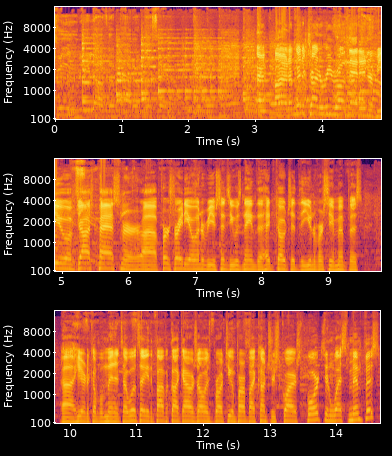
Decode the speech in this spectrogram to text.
truly love the mademoiselle. All right, I'm going to try to rerun that interview of Josh Pastner, uh, first radio interview since he was named the head coach at the University of Memphis uh, here in a couple minutes. I will tell you the 5 o'clock hour is always brought to you in part by Country Squire Sports in West Memphis.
